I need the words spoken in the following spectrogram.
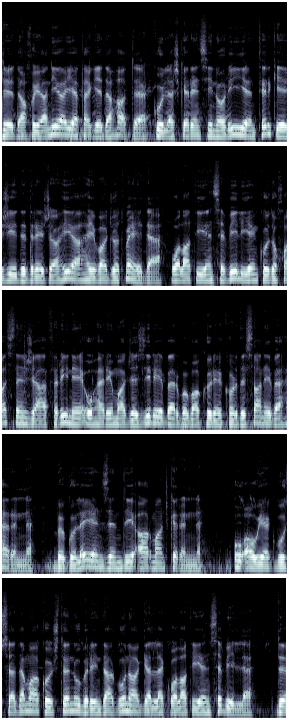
ده داخویانی های پگه هات. کولشکرین سینوری ترکی جید دریجاهی هیوا جوتمه ده ولاتی ان سویلی ان کود خواستن جعفرین او هریما جزیر بر بباکور کردستان و هرن به گله ان زندی آرمانج کردن او او یک بوسه دما کشتن و بریندربونا گلک ولاتی سویل ده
